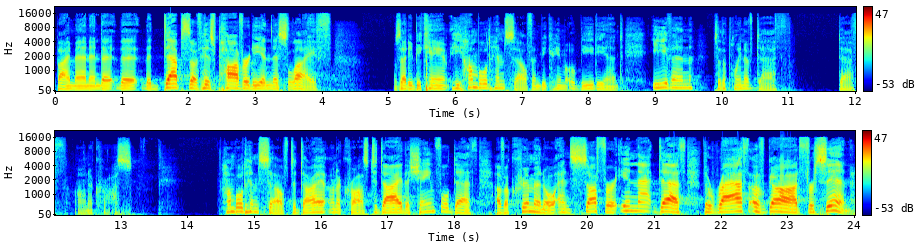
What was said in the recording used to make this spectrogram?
by men. And the, the, the depths of his poverty in this life was that he became, he humbled himself and became obedient even to the point of death, death on a cross. Humbled himself to die on a cross, to die the shameful death of a criminal, and suffer in that death the wrath of God for sin.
